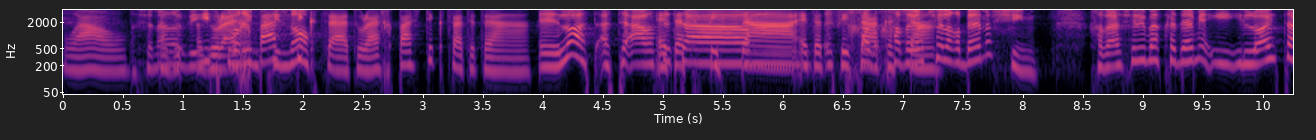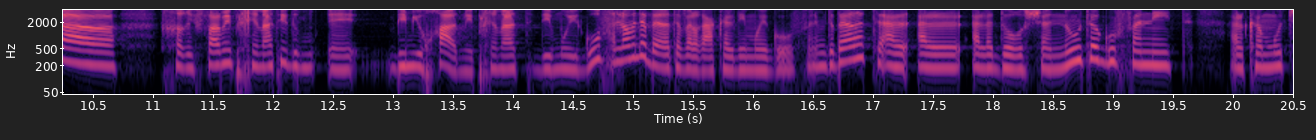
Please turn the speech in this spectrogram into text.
וואו. השנה אז- הרביעית אז אולי כבר עם הכפשתי תינוק. קצת, אולי הכפשתי קצת את ה... אה, לא, את, את תיארת את את, התפיסה-. את התפיסה הקשה. חוויות של הרבה נשים. חוויה שלי באקדמיה היא, היא לא הייתה חריפה מבחינת, אה, במיוחד מבחינת דימוי גוף. אני לא מדברת אבל רק על דימוי גוף, אני מדברת על, על, על הדורשנות הגופנית, על כמות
